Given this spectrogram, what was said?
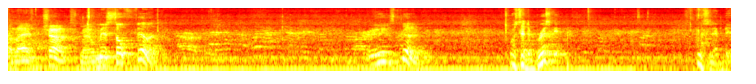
The last chunks, man. I mean, it's so filling. It is good. what's that? The brisket? What's that bitch?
